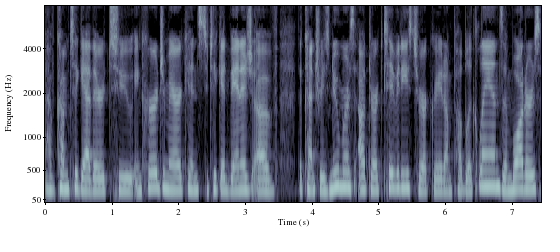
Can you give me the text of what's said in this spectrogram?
have come together to encourage Americans to take advantage of the country's numerous outdoor activities to recreate on public lands and waters,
